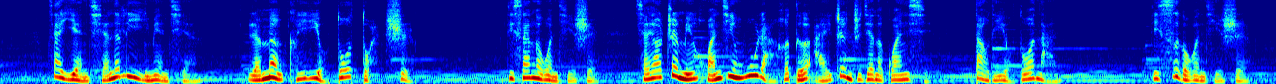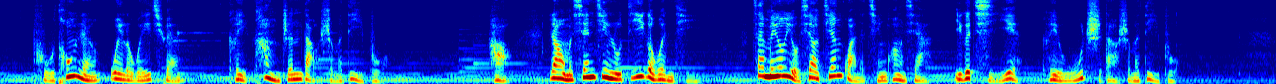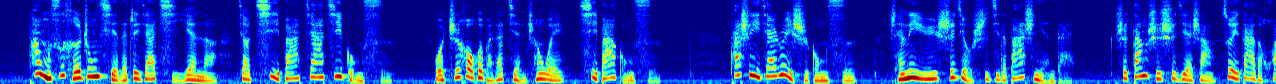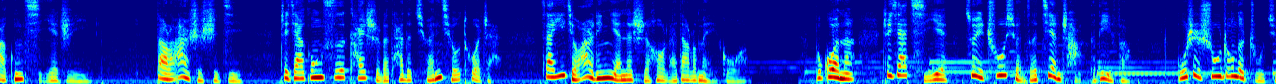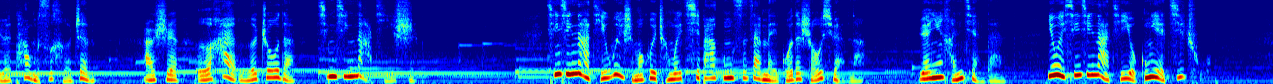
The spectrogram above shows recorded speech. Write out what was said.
在眼前的利益面前，人们可以有多短视？第三个问题是，想要证明环境污染和得癌症之间的关系到底有多难？第四个问题是，普通人为了维权可以抗争到什么地步？好，让我们先进入第一个问题：在没有有效监管的情况下，一个企业可以无耻到什么地步？汤姆斯河中写的这家企业呢，叫气巴加基公司，我之后会把它简称为气巴公司。它是一家瑞士公司。成立于十九世纪的八十年代，是当时世界上最大的化工企业之一。到了二十世纪，这家公司开始了它的全球拓展，在一九二零年的时候来到了美国。不过呢，这家企业最初选择建厂的地方，不是书中的主角汤姆斯河镇，而是俄亥俄州的辛辛那提市。辛辛那提为什么会成为汽巴公司在美国的首选呢？原因很简单，因为辛辛那提有工业基础。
